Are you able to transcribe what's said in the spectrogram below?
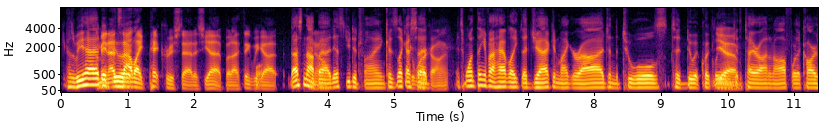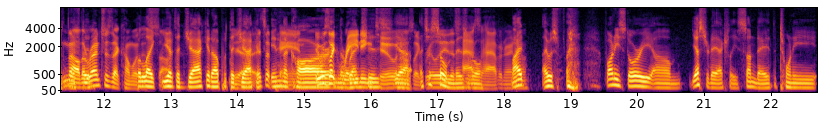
Because we had. I mean that's not it- like pit crew status yet, but I think we Well, got That's not you know, bad. Yes, you did fine. Because like I said, work on it. it's one thing if I have like the jack in my garage and the tools to do it quickly Yeah. and get the tire on and off, or the car's No, the wrenches that come with But like suck. you have to jack it up with the Yeah, jackets it's a in the car. It was like raining wrenches. too, and yeah, I was like, it's really, just so this miserable. has to happen right My, now. I was funny story. Um, yesterday, actually, Sunday, the twenty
